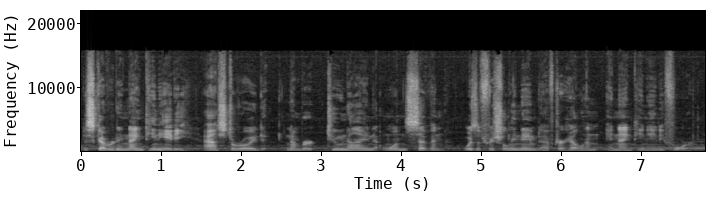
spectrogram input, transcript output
Discovered in 1980, asteroid number 2917 was officially named after Helen in 1984.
